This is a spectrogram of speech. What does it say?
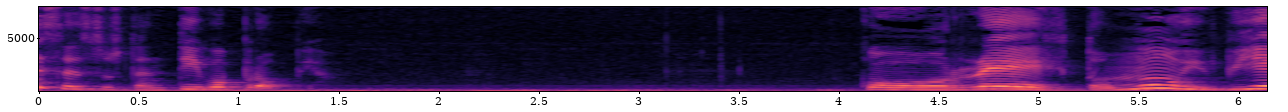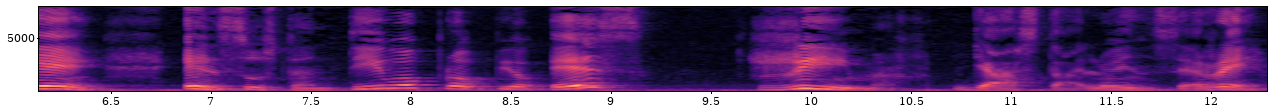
es el sustantivo propio? Correcto, muy bien. El sustantivo propio es rima. Ya está, lo encerré.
